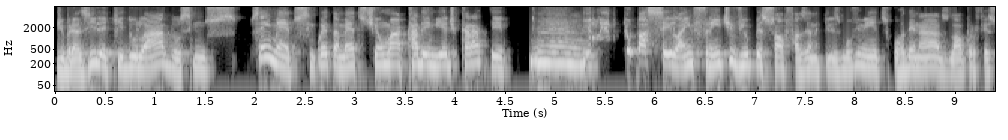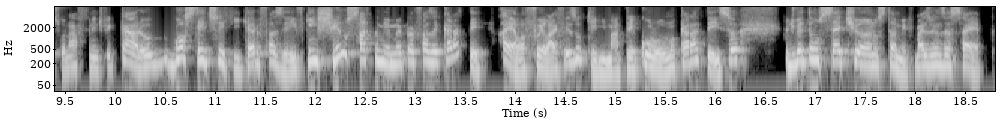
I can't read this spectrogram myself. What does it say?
de Brasília, que do lado, assim, uns 100 metros, 50 metros, tinha uma academia de karatê. Hum. E eu lembro que eu passei lá em frente e vi o pessoal fazendo aqueles movimentos coordenados, lá o professor na frente. Falei, cara, eu gostei disso aqui, quero fazer. E fiquei enchendo o saco da minha mãe para fazer karatê. Aí ela foi lá e fez o quê? Me matriculou no karatê. Isso eu, eu devia ter uns sete anos também, mais ou menos nessa época.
